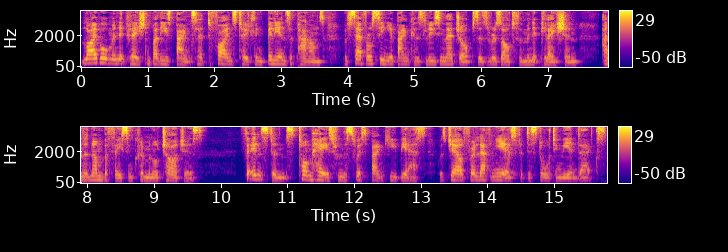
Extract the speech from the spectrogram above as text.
LIBOR manipulation by these banks led to fines totaling billions of pounds, with several senior bankers losing their jobs as a result of the manipulation and a number facing criminal charges. For instance, Tom Hayes from the Swiss bank UBS was jailed for 11 years for distorting the index.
